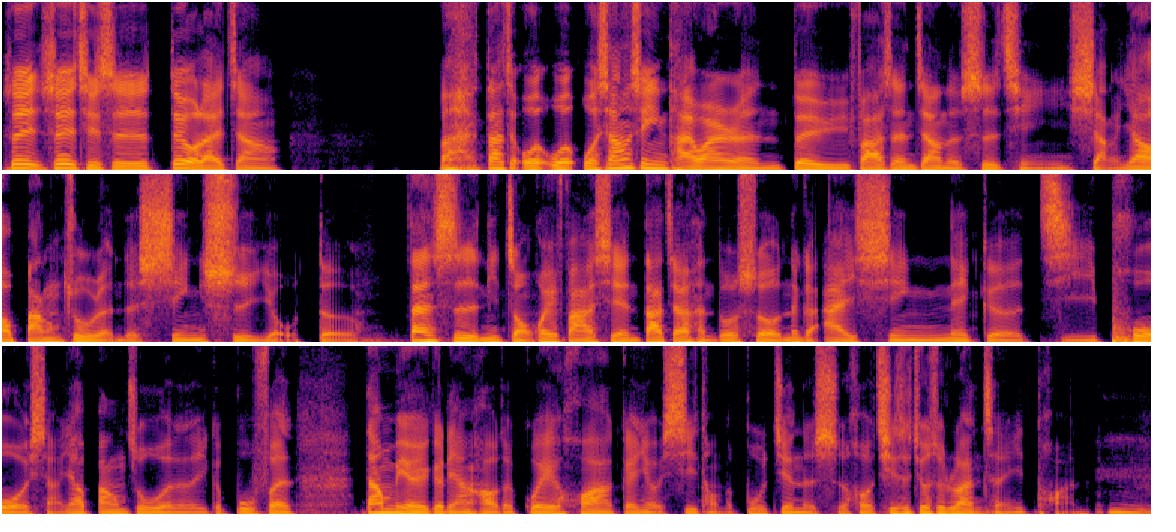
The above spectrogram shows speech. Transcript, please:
所以所以其实对我来讲，哎，大家我我我相信台湾人对于发生这样的事情，想要帮助人的心是有的。但是你总会发现，大家很多时候那个爱心、那个急迫想要帮助我的一个部分，当没有一个良好的规划跟有系统的部件的时候，其实就是乱成一团。嗯，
